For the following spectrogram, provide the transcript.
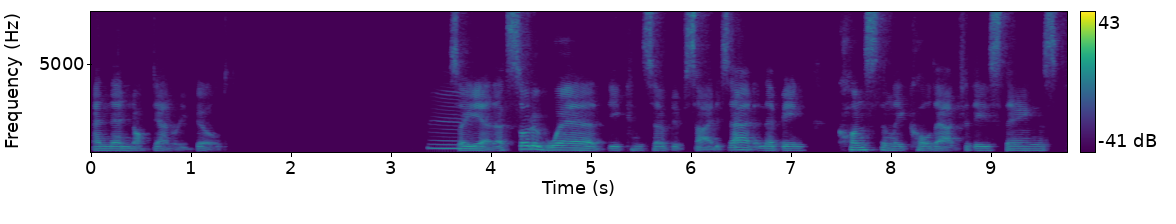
and then knock down rebuild so Mm. yeah, that's sort of where the conservative side is at, and they've been constantly called out for these things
